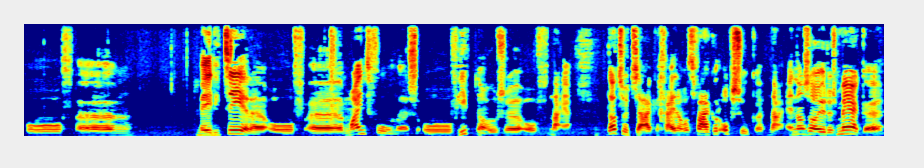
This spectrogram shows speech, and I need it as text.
Of uh, mediteren. Of uh, mindfulness. Of hypnose. Of nou ja, dat soort zaken ga je dan wat vaker opzoeken. Nou, en dan zal je dus merken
